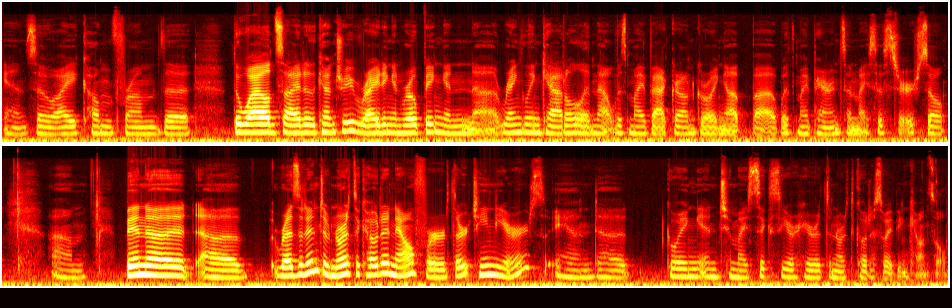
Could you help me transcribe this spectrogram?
And so I come from the, the wild side of the country, riding and roping and uh, wrangling cattle, and that was my background growing up uh, with my parents and my sister. So, um, been a, a, resident of North Dakota now for 13 years and uh, going into my sixth year here at the North Dakota Soybean Council.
